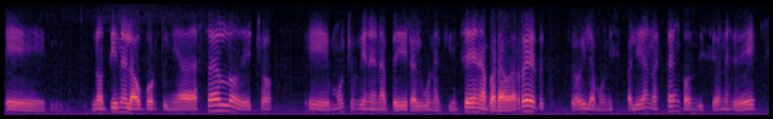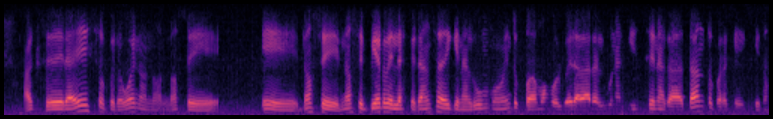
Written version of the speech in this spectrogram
eh, no tiene la oportunidad de hacerlo, de hecho eh, muchos vienen a pedir alguna quincena para barrer, que hoy la municipalidad no está en condiciones de acceder a eso, pero bueno, no, no se... Eh, no se no se pierde la esperanza de que en algún momento podamos volver a dar alguna quincena cada tanto para que, que nos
